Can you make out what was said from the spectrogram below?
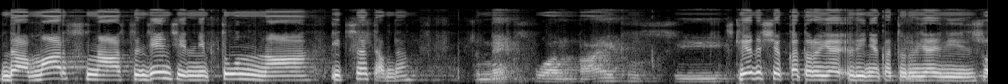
Да, Марс на асценденте, Нептун на ИЦ там, да. The next one I can Следующая, которую я, линия, которую я вижу,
